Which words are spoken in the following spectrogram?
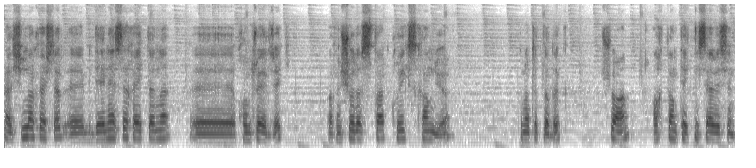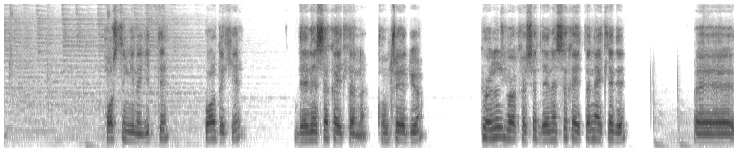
Evet, şimdi arkadaşlar e, bir DNS kayıtlarını e, kontrol edecek. Bakın şurada Start Quick Scan diyor. Buna tıkladık. Şu an Aktan Teknik Servis'in hostingine gitti. Oradaki DNS kayıtlarını kontrol ediyor. Gördüğünüz gibi arkadaşlar DNS kayıtlarını ekledi. E,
